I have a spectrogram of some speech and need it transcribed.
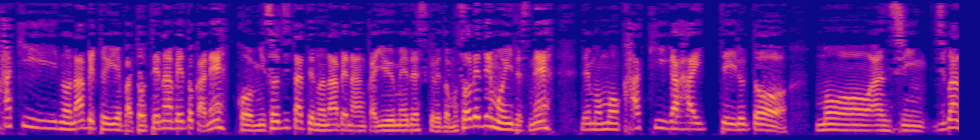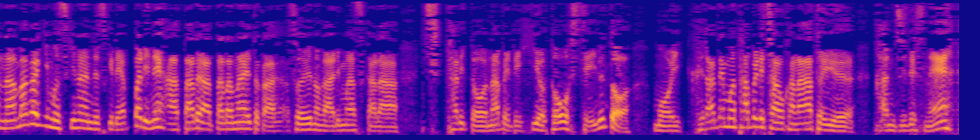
牡蠣の鍋といえば土手鍋とかね、こう味噌仕立ての鍋なんか有名ですけれども、それでもいいですね。でももう牡蠣が入っていると、もう安心。自分は生牡蠣も好きなんですけど、やっぱりね、当たる当たらないとか、そういうのがありますから、しっかりと鍋で火を通していると、もういくらでも食べれちゃおうかなという感じですね。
